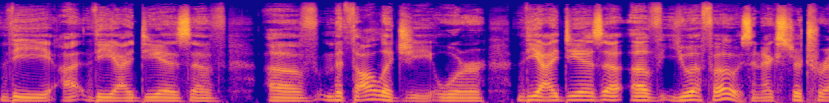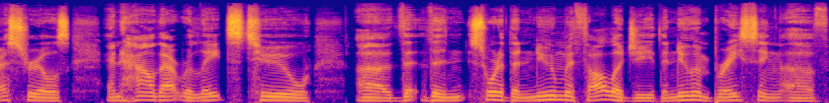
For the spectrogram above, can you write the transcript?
the uh, the ideas of of mythology or the ideas of, UFOs and extraterrestrials and how that relates to uh, the the sort of the new mythology, the new embracing of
